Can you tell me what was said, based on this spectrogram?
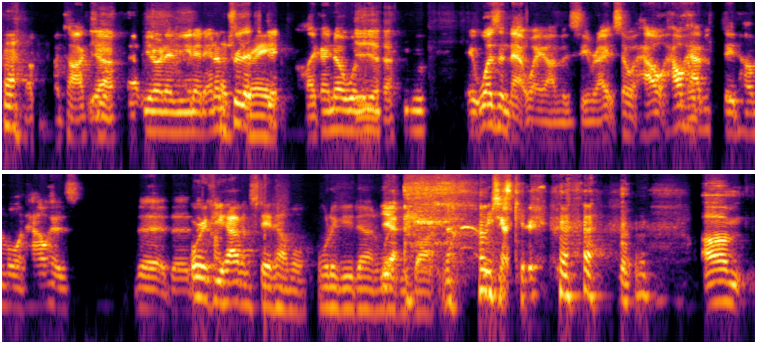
talk to yeah. you. You know what I mean? And, and I'm that's sure that's great. like I know when yeah. you, it wasn't that way, obviously, right? So how how have you stayed humble, and how has the the or the if you haven't stayed humble, what have you done? What have you bought? No, I'm just kidding. um,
